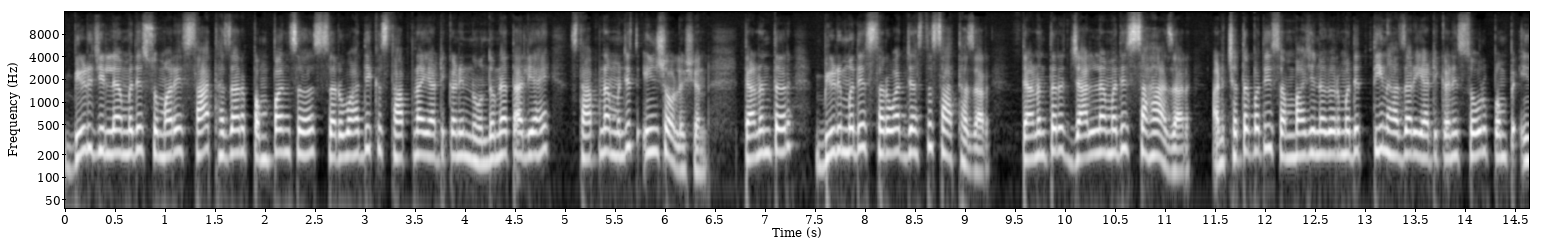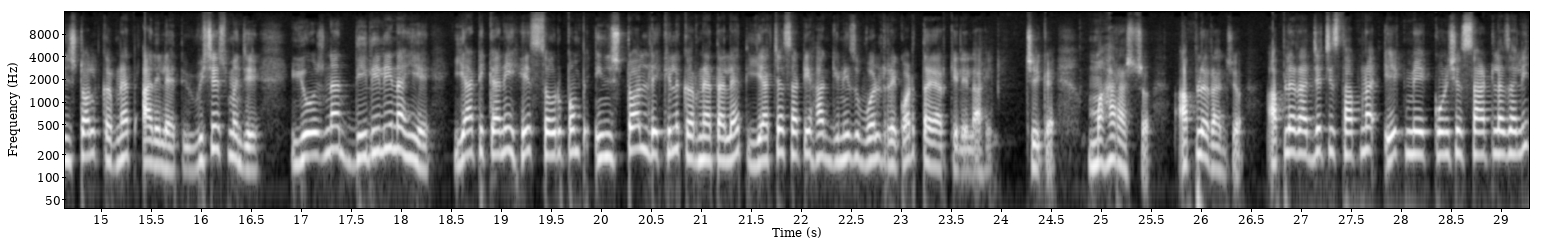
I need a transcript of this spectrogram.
बीड जिल्ह्यामध्ये सुमारे सात हजार पंपांसह सर्वाधिक स्थापना या ठिकाणी नोंदवण्यात आली आहे. स्थापना म्हणजेच इन्स्टॉलेशन त्यानंतर बीडमध्ये सर्वात जास्त सात हजार. त्यानंतर जालन्यामध्ये सहा हजार आणि छत्रपती संभाजीनगरमध्ये तीन हजार या ठिकाणी सौर पंप इन्स्टॉल करण्यात आलेले आहेत. विशेष म्हणजे योजना दिलेली नाहीये. या ठिकाणी हे सौर पंप इन्स्टॉल देखील करण्यात आले आहेत. याच्यासाठी हा गिनीज वर्ल्ड रेकॉर्ड तयार केलेला आहे. ठीक आहे. महाराष्ट्र आपलं राज्य. आपल्या राज्याची स्थापना एक मे एकोणीसशे साठला झाली.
